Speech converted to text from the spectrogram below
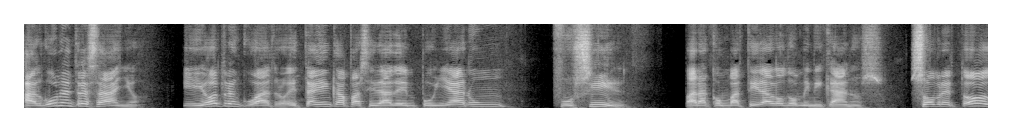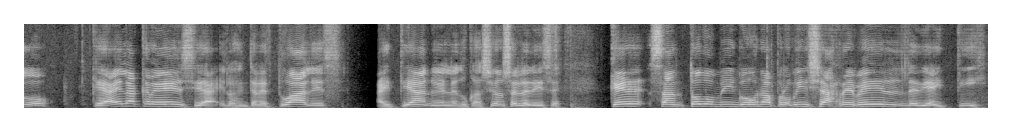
Algunos en 3 años y otros en 4 están en capacidad de empuñar un fusil para combatir a los dominicanos. Sobre todo que hay la creencia, y los intelectuales haitianos y en la educación se le dice, que Santo Domingo es una provincia rebelde de Haití.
